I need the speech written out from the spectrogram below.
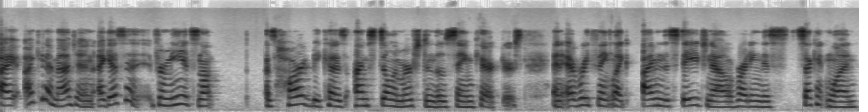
I, I can imagine. I guess uh, for me, it's not as hard because I'm still immersed in those same characters and everything. Like I'm in the stage now of writing this second one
